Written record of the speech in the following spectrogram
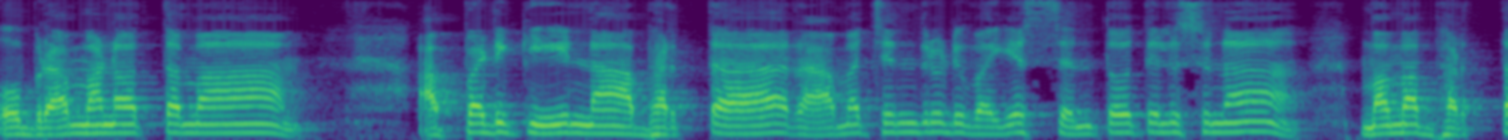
ఓ బ్రాహ్మణోత్తమా అప్పటికి నా భర్త రామచంద్రుడి వయస్సు ఎంతో తెలుసునా? మమ భర్త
